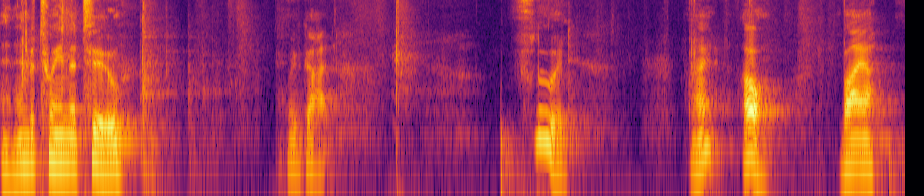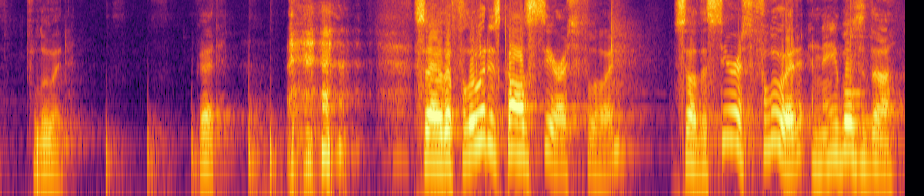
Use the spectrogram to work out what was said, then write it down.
and in between the two, we've got fluid, right? Oh, via fluid. Good. so the fluid is called serous fluid, So the serous fluid enables the,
